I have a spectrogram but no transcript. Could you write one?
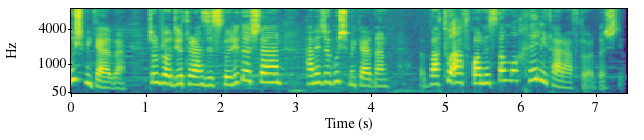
گوش می‌کردن. چون رادیو ترانزیستوری داشتن همه جا گوش می‌کردن. و تو افغانستان ما خیلی طرفدار داشتیم.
